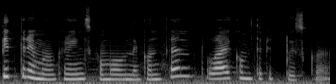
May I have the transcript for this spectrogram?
Підтримуй українськомовний контент лайком та підпискою.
